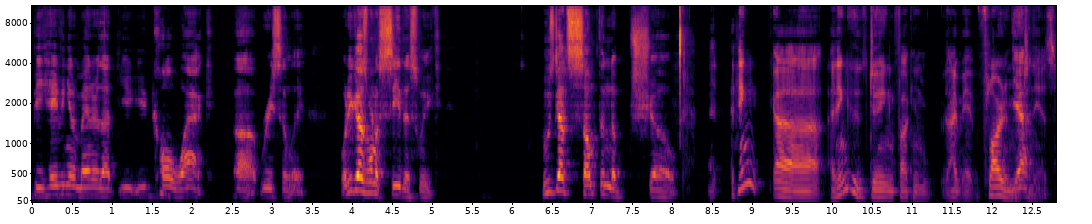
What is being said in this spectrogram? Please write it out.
behaving in a manner that you, you'd call whack? Uh, recently, What do you guys want to see this week? Who's got something to show? I think uh I think who's doing fucking I mean, Florida Yeah. Mutineers.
